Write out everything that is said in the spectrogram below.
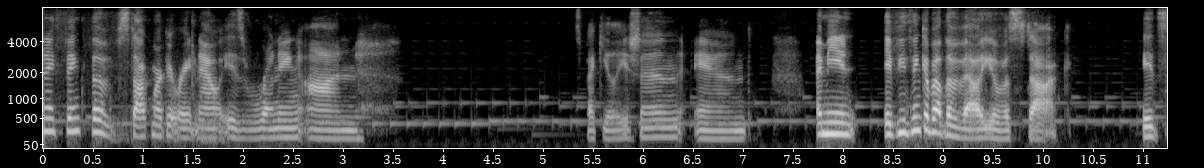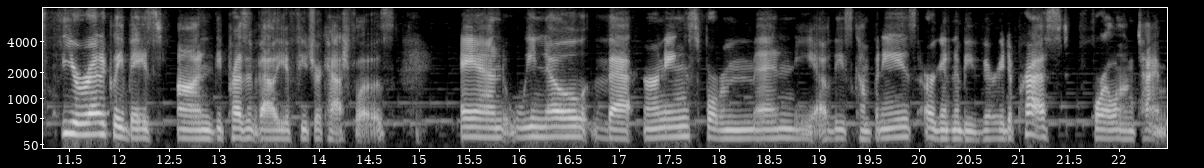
And I think the stock market right now is running on speculation. And I mean, if you think about the value of a stock, it's theoretically based on the present value of future cash flows. And we know that earnings for many of these companies are going to be very depressed for a long time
